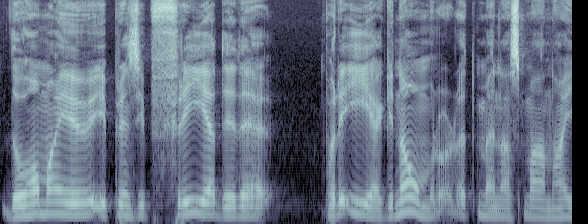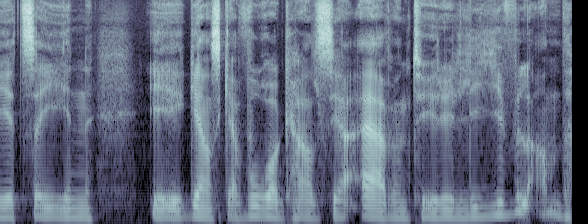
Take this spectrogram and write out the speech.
då har man ju i princip fred i det, på det egna området medan man har gett sig in i ganska våghalsiga äventyr i Livland.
